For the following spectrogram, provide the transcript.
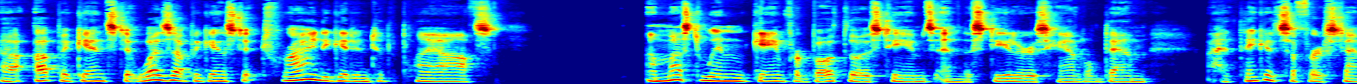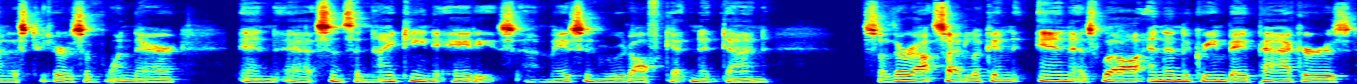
uh, up against it, was up against it, trying to get into the playoffs. A must win game for both those teams, and the Steelers handled them. I think it's the first time the Steelers have won there in, uh, since the 1980s. Uh, Mason Rudolph getting it done. So they're outside looking in as well. And then the Green Bay Packers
